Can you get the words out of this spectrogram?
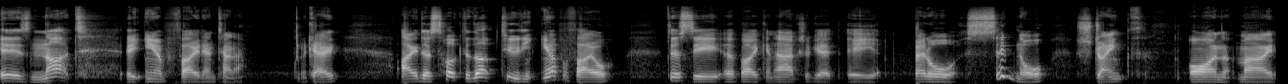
is not a amplified antenna. Okay? I just hooked it up to the amplifier to see if I can actually get a better signal strength on my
